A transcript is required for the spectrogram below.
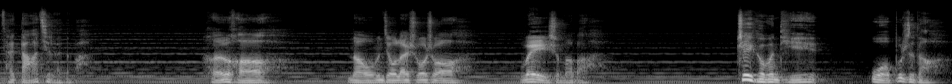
才打起来的吧。很好，那我们就来说说为什么吧。这个问题我不知道，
